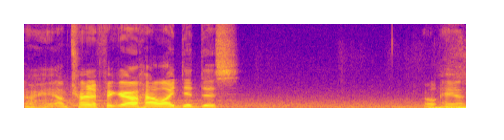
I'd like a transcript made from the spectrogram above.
Okay, I'm trying to figure out how I did this. On.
